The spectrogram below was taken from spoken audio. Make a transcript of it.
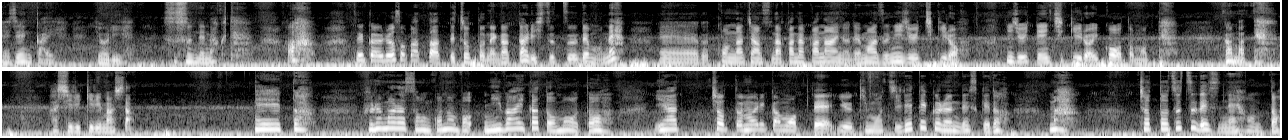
え前回より進んでなくてあ前回より遅かったってちょっとねがっかりしつつでもね、えー、こんなチャンスなかなかないのでまず21キロ21.1キロ行こうと思って頑張って走り切りました。えー、っとフルマラソンこの2倍かと思うといやちょっと無理かもっていう気持ち出てくるんですけどまあちょっとずつですね本当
